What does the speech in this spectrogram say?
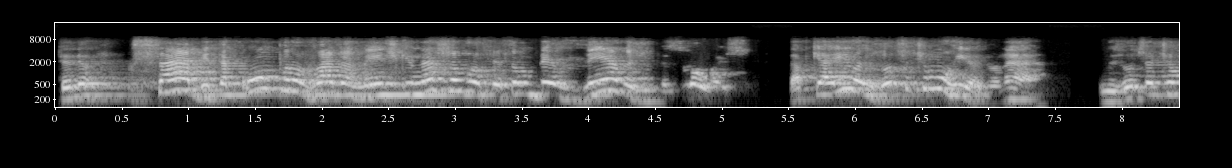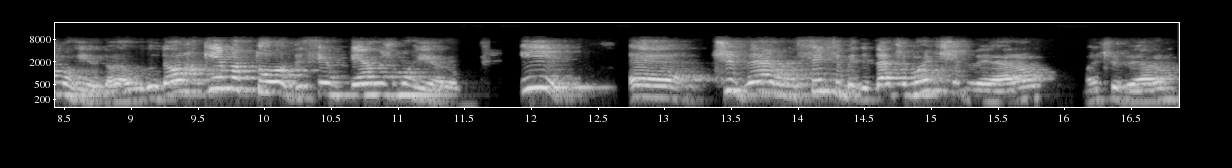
entendeu? Sabe, está comprovadamente que não é só você, são dezenas de pessoas, tá? porque aí os outros já tinham morrido, né? Os outros já tinham morrido. Da Orquema todo, centenas morreram. E é, tiveram sensibilidade, mantiveram, mantiveram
